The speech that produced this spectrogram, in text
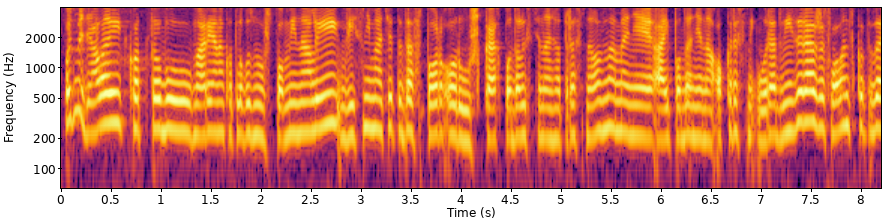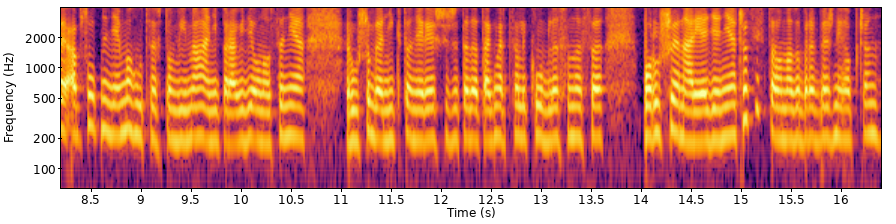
Poďme ďalej. Kotlobu, Mariana Kotlobu sme už spomínali. Vy s ním máte teda spor o rúškach. Podali ste na neho trestné oznámenie, aj podanie na okresný úrad. Vyzerá, že Slovensko teda je absolútne nemohúce v tom vymáhaní pravidel nosenia rúšok a nikto nerieši, že teda takmer celý klub SNS porušuje nariadenia. Čo si z toho má zobrať bežný občan?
